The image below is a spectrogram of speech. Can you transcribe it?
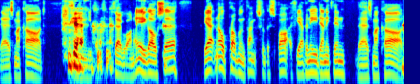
there's my card." Yeah. to everyone, here you go, sir. Yeah, no problem. Thanks for the spot. If you ever need anything, there's my card.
